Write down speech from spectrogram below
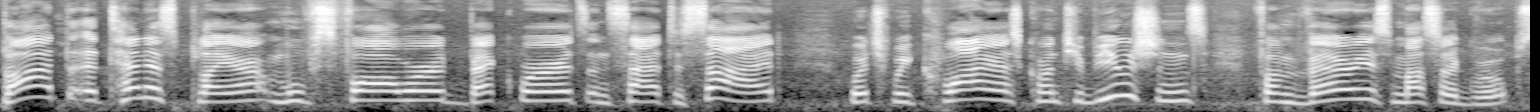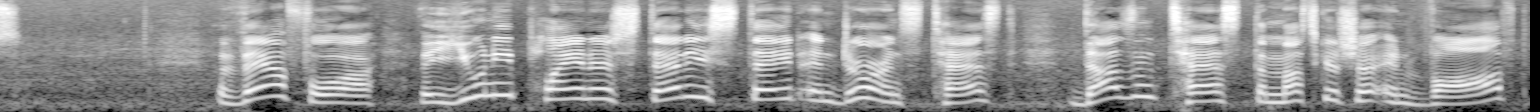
but a tennis player moves forward, backwards and side to side, which requires contributions from various muscle groups. Therefore, the uniplanar steady state endurance test doesn't test the musculature involved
